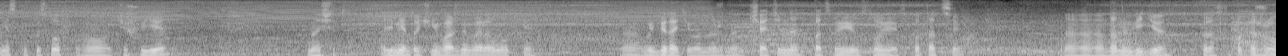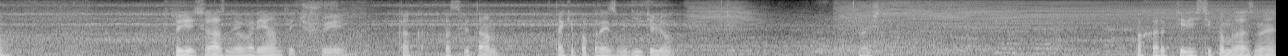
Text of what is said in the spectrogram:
несколько слов о чешуе. Значит, элемент очень важный в этой лодке. Э, Выбирать его нужно тщательно под свои условия эксплуатации. Э, В данном видео просто покажу, что есть разные варианты чешуи, как по цветам, так и по производителю. Значит, по характеристикам разные.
